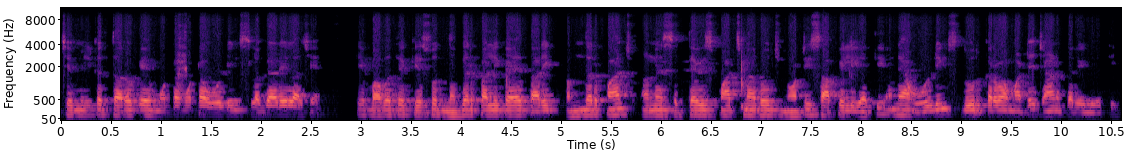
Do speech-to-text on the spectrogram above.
જે મિલકત ધારકોએ મોટા મોટા હોર્ડિંગ્સ લગાડેલા છે, તે બાબતે કેશોદ નગરપાલિકાએ તારીખ પંદર પાંચ અને સત્યાવીસ પાંચના રોજ નોટિસ આપેલી હતી અને આ હોર્ડિંગ્સ દૂર કરવા માટે જાણ કરેલી હતી.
